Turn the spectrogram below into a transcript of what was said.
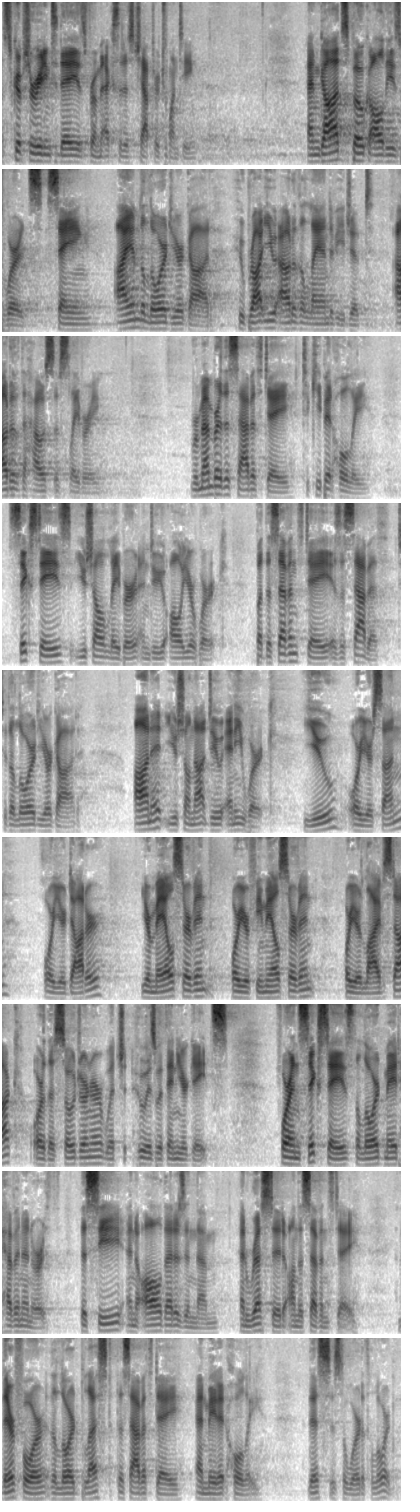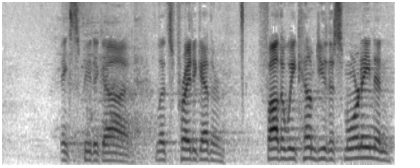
The scripture reading today is from Exodus chapter 20. And God spoke all these words, saying, I am the Lord your God, who brought you out of the land of Egypt, out of the house of slavery. Remember the Sabbath day to keep it holy. Six days you shall labor and do all your work, but the seventh day is a Sabbath to the Lord your God. On it you shall not do any work, you or your son or your daughter, your male servant or your female servant or your livestock, or the sojourner which, who is within your gates. For in six days the Lord made heaven and earth, the sea and all that is in them, and rested on the seventh day. Therefore the Lord blessed the Sabbath day and made it holy. This is the word of the Lord. Thanks be to God. Let's pray together. Father, we come to you this morning and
